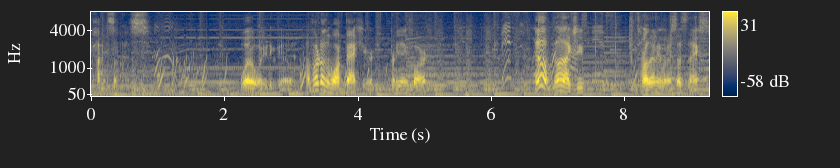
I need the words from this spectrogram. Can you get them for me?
pot sauce. What a way to go. How far do I walk back here? Pretty dang far. No, no, actually- It's hardly anywhere, so that's nice.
